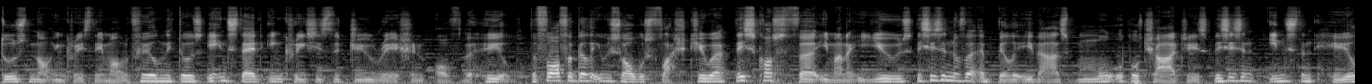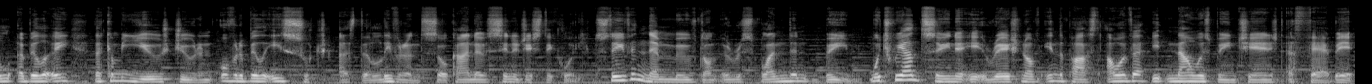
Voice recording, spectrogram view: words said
does not increase the amount of healing it does, it instead increases the duration of the heal. The fourth ability we saw was Flash Cure. This costs 30 mana to use. This is another ability that has multiple charges. This is an instant heal ability that can be used during other abilities such as Deliverance, so kind of synergistically. Steven then moved on to Resplendent Beam, which we had seen an iteration of in the past, however it now has been changed a fair bit.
